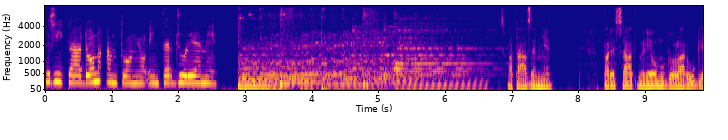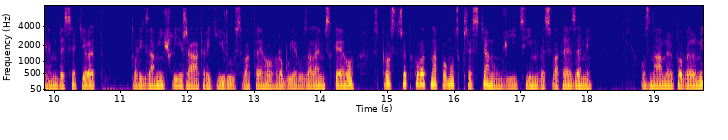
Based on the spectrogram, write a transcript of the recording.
Říká Don Antonio Intergiuliemi. Svatá země. 50 milionů dolarů během deseti let. Tolik zamýšlí řád rytířů svatého hrobu jeruzalémského zprostředkovat na pomoc křesťanům žijícím ve svaté zemi. Oznámil to velmi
